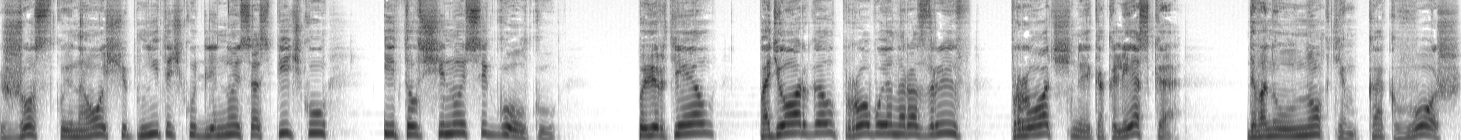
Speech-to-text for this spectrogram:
жесткую на ощупь ниточку длиной со спичку — и толщиной с иголку. Повертел, подергал, пробуя на разрыв, прочное, как леска, даванул ногтем, как вож,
